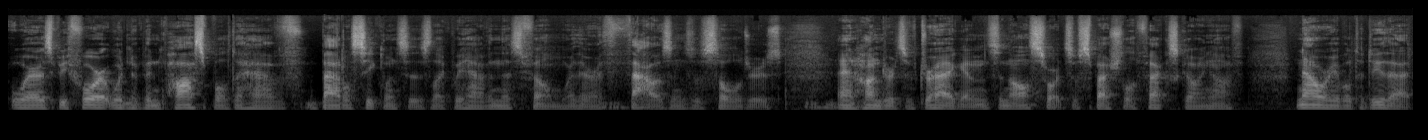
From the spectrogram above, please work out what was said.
whereas before it wouldn't have been possible to have battle sequences like we have in this film, where there are thousands of soldiers mm-hmm. and hundreds of dragons and all sorts of special effects going off, now we're able to do that.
